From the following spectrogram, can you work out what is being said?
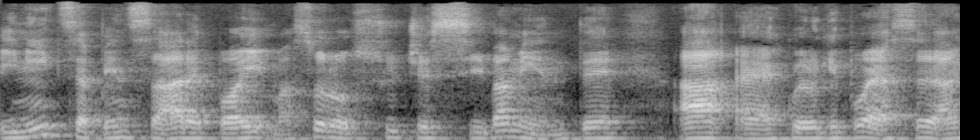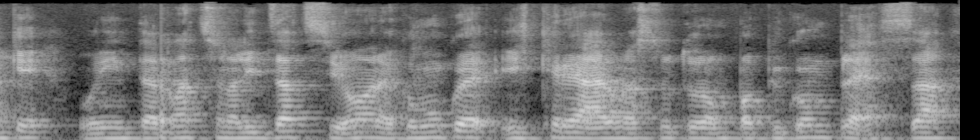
inizia a pensare poi, ma solo successivamente, a eh, quello che può essere anche un'internazionalizzazione, comunque il creare una struttura un po' più complessa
